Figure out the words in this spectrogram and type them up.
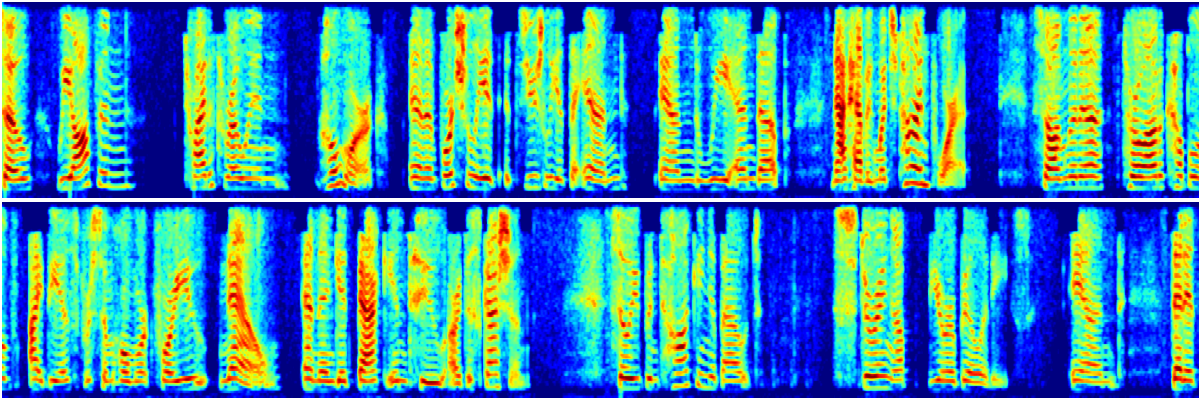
So we often try to throw in homework, and unfortunately it, it's usually at the end, and we end up not having much time for it. So I'm going to throw out a couple of ideas for some homework for you now, and then get back into our discussion. So we've been talking about stirring up your abilities and that it's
